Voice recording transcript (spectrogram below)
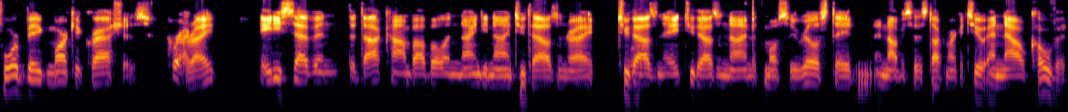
four big market crashes. Correct. Right? 87, the dot com bubble in 99, 2000, right? 2008, 2009 with mostly real estate and obviously the stock market too, and now COVID.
